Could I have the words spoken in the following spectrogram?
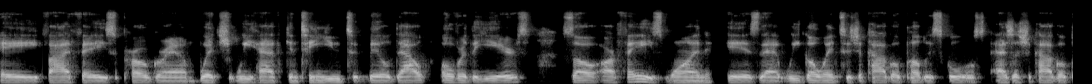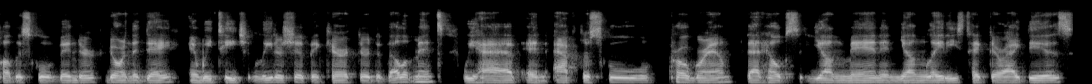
a five phase program, which we have continued to build out over the years. So our phase one is that we go into Chicago public schools as a Chicago public school vendor during the day, and we teach leadership and character development. We have an after school program that helps young men and young ladies take their ideas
